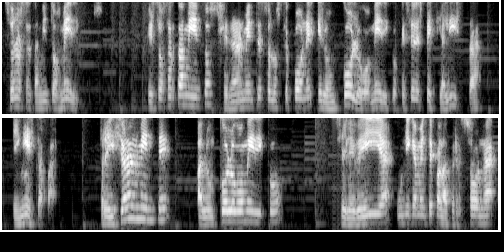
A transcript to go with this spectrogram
son los tratamientos médicos. Estos tratamientos generalmente son los que pone el oncólogo médico, que es el especialista en esta parte. Tradicionalmente, al oncólogo médico se le veía únicamente con la persona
